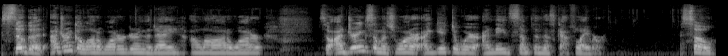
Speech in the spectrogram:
So good. I drink a lot of water during the day, a lot of water. So I drink so much water, I get to where I need something that's got flavor. So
